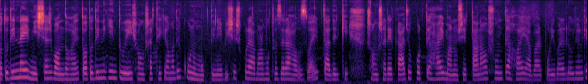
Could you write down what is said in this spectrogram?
যতদিন না এই নিঃশ্বাস বন্ধ হয়, ততদিনে কিন্তু এই সংসার থেকে আমাদের কোনো মুক্তি নেই। বিশেষ করে আমার মতো যারা হাউসওয়াইফ তাদেরকে সংসারের কাজও করতে হয়, মানুষের তানাও শুনতে হয়, আবার পরিবারের লোকজনকে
